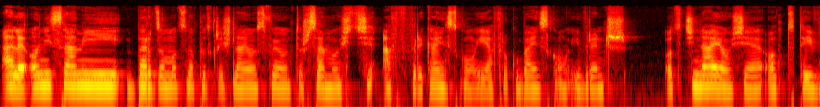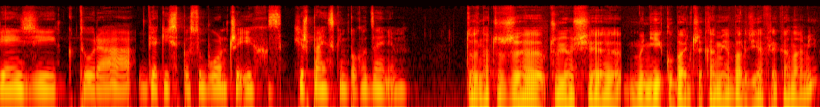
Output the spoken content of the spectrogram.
ale oni sami bardzo mocno podkreślają swoją tożsamość afrykańską i afrokubańską i wręcz odcinają się od tej więzi, która w jakiś sposób łączy ich z hiszpańskim pochodzeniem. To znaczy, że czują się mniej Kubańczykami, a bardziej Afrykanami?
